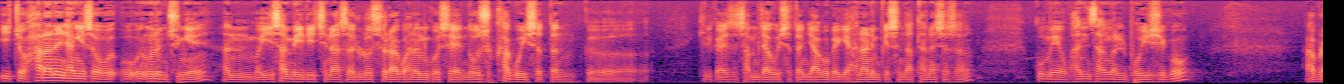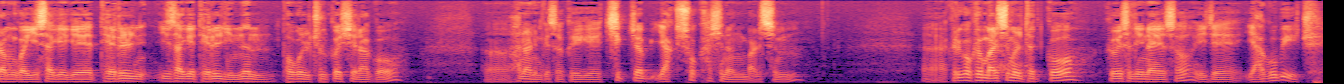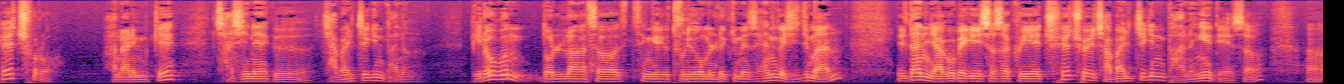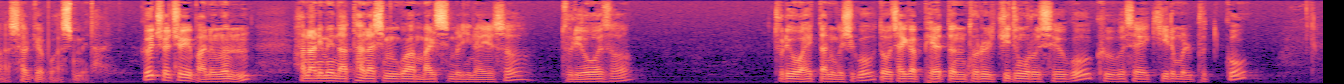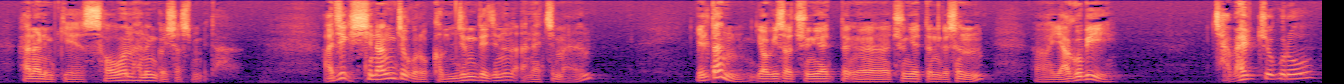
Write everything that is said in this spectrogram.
이쪽 하란을 향해서 오, 는 중에 한 뭐 2, 3일이 지나서 루스라고 하는 곳에 노숙하고 있었던 그 길가에서 잠자고 있었던 야곱에게 하나님께서 나타나셔서 꿈의 환상을 보이시고 아브람과 이삭에게 대를 이삭의 대를 잇는 복을 줄 것이라고 어, 하나님께서 그에게 직접 약속하시는 말씀. 아, 그리고 그 말씀을 듣고 그것을 인하여서 이제 야곱이 최초로 하나님께 자신의 그 자발적인 반응, 비록은 놀라서 생겨 두려움을 느끼면서 한 것이지만 일단 야곱에게 있어서 그의 최초의 자발적인 반응에 대해서 어, 살펴보았습니다. 그 최초의 반응은 하나님의 나타나심과 말씀을 인하여서 두려워서 두려워했다는 것이고 또 자기가 베었던 돌을 기둥으로 세우고 그것에 기름을 붓고 하나님께 서원하는 것이었습니다. 아직 신앙적으로 검증되지는 않았지만 일단 여기서 중요했던, 어, 중요했던 것은 어, 야곱이 자발적으로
